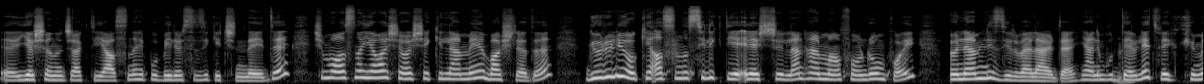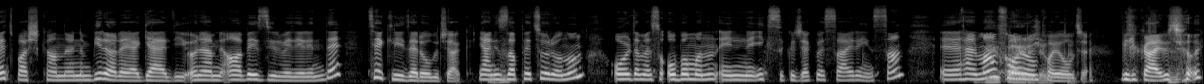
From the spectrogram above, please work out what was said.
e, yaşanacak diye aslında hep bu belirsizlik içindeydi. Şimdi bu aslında yavaş yavaş şekillenmeye başladı. Görülüyor ki aslında silik diye eleştirilen Herman von Rompuy önemli zirvelerde yani bu devlet ve hükümet başkanlarının bir araya geldiği önemli AB zirvelerinde tek lider olacak. Yani Zapatero'nun orada mesela Obama'nın eline ilk sıkacak vesaire insan e, Herman Büyük von Rompuy olacak. Büyük ayrıcalık.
